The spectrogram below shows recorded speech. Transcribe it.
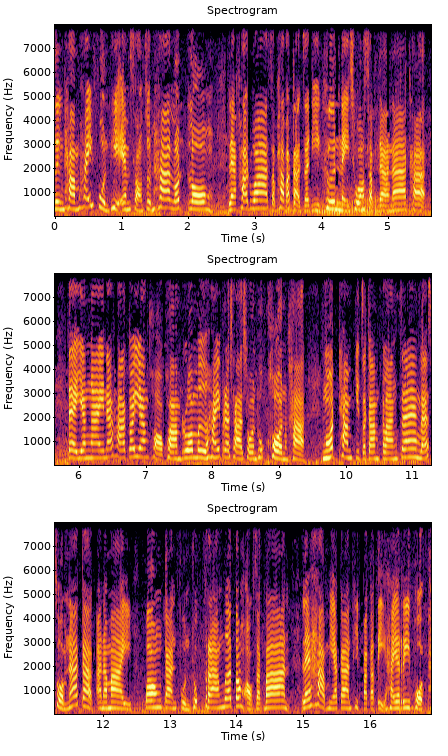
จึงทำให้ฝุ่น PM 2.5 ลดลง และคาดว่าสภาพอากาศจะดีขึ้นในช่วงสัปดาห์หน้าค่ะ แต่ยังไงนะคะก็ยังขอความร่วมมือให้ประชาชนทุกคนค่ะ งดทำกิจกรรมกลางแจ้ง และสวมหน้ากากอนามัย ป้องกันฝุ่นทุกครั้งเมื่อต้องออกจากบ้าน และหากมีอาการผิดปกติให้รีบพบแพ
